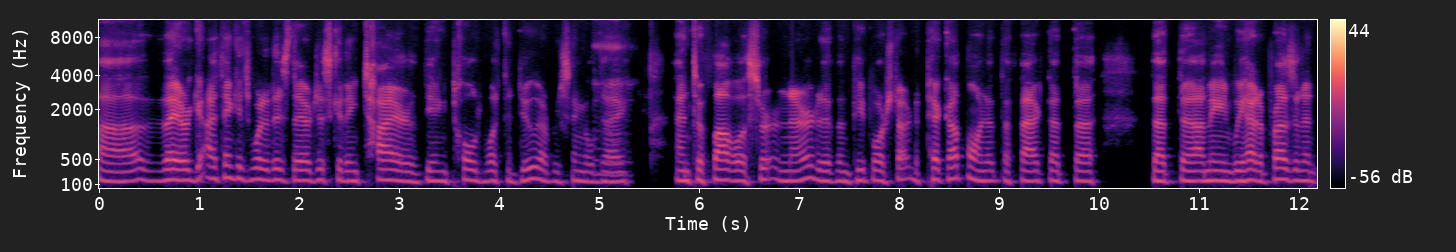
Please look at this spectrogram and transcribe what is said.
uh, they're i think it's what it is they're just getting tired of being told what to do every single day mm-hmm. and to follow a certain narrative and people are starting to pick up on it the fact that uh, that uh, i mean we had a president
